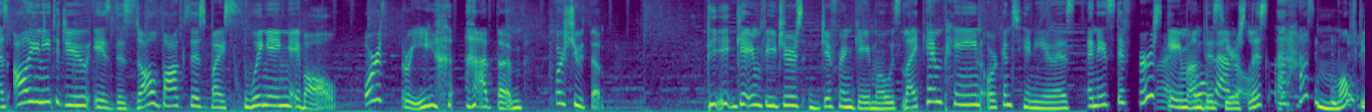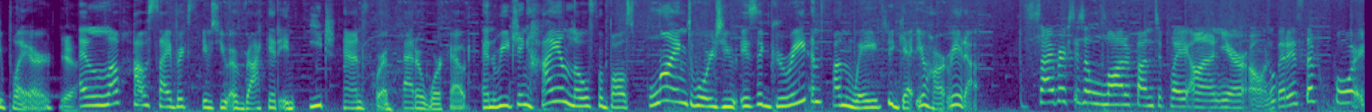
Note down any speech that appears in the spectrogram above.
as all you need to do is dissolve boxes by swinging a ball, or three, at them, or shoot them. The game features different game modes like campaign or continuous, and it's the first right, game on this panel. year's list that has multiplayer. Yeah. I love how Cybrix gives you a racket in each hand for a better workout, and reaching high and low for balls flying towards you is a great and fun way to get your heart rate up. Cybrix is a lot of fun to play on your own, but it's the four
